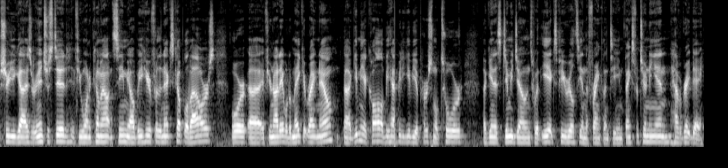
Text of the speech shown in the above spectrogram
sure you guys are interested. If you want to come out and see me, I'll be here for the next couple of hours. Or uh, if you're not able to make it right now, uh, give me a call. I'll be happy to give you a personal tour. Again, it's Jimmy Jones with eXp Realty and the Franklin team. Thanks for tuning in. Have a great day.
